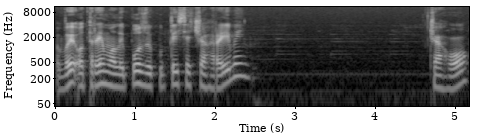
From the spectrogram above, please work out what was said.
Ви отримали позику 1000 гривень? Чого?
